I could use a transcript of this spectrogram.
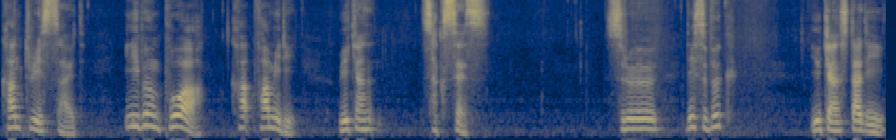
countryside, even poor family, we can success. Through this book, you can study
